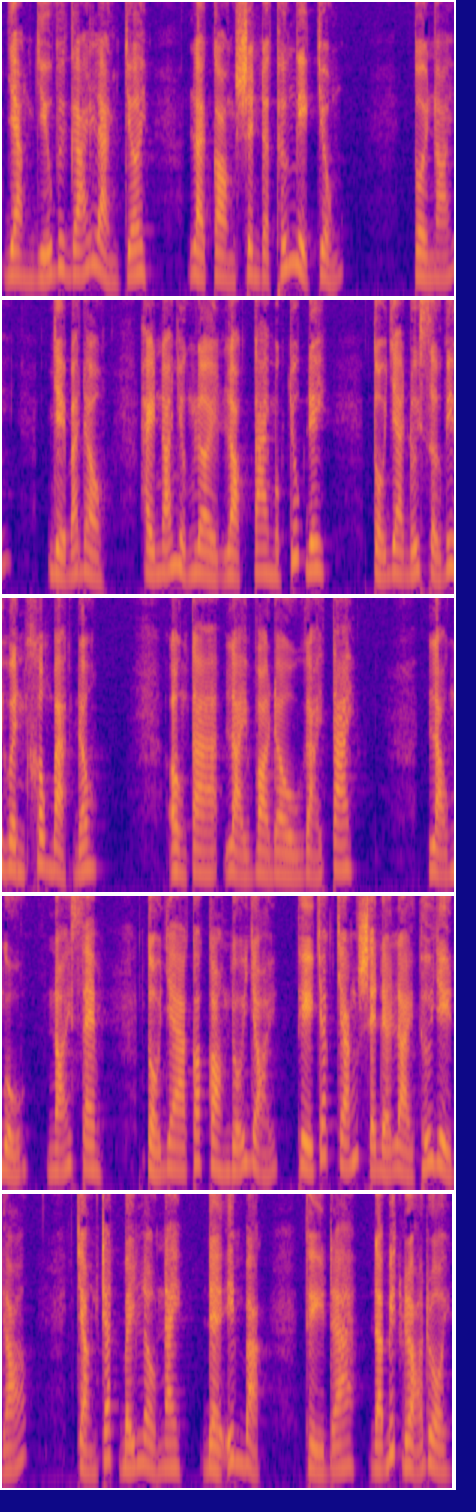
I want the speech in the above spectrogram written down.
dàn díu với gái làng chơi, lại còn sinh ra thứ nghiệt chủng. Tôi nói, vậy bắt đầu, hãy nói những lời lọt tai một chút đi. Tổ gia đối xử với huynh không bạc đâu. Ông ta lại vò đầu gãi tai. Lão ngủ, nói xem, tổ gia có còn đối giỏi thì chắc chắn sẽ để lại thứ gì đó. Chẳng trách bấy lâu nay để im bạc, thì ra đã biết rõ rồi.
